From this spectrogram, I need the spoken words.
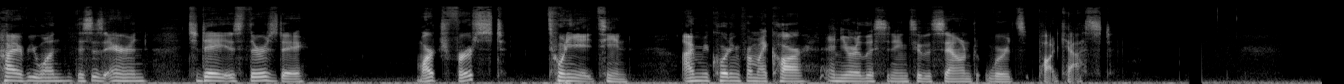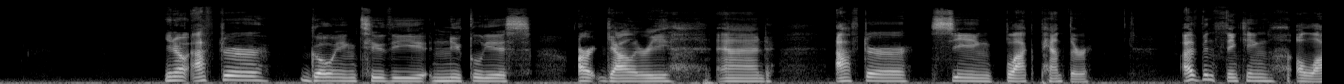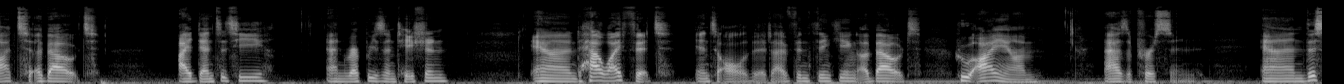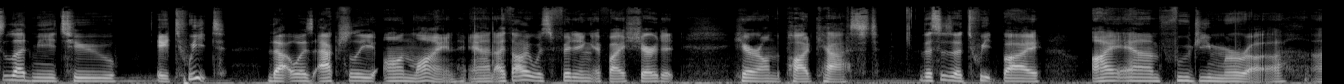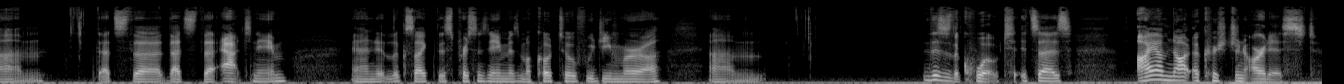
Hi, everyone. This is Aaron. Today is Thursday, March 1st, 2018. I'm recording from my car, and you're listening to the Sound Words podcast. You know, after going to the Nucleus Art Gallery and after seeing Black Panther, I've been thinking a lot about identity and representation and how I fit into all of it. I've been thinking about who I am as a person. And this led me to a tweet that was actually online. And I thought it was fitting if I shared it here on the podcast. This is a tweet by I am Fujimura. Um, that's the that's the at name and it looks like this person's name is Makoto Fujimura. Um, this is the quote. It says, I am not a Christian artist.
